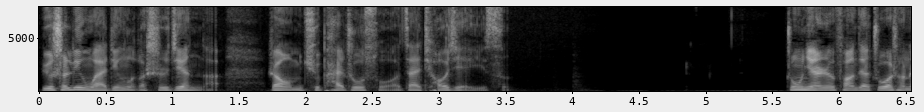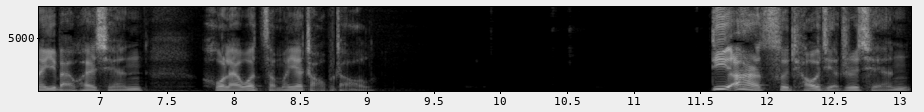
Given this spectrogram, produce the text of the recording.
于是另外定了个时间呢，让我们去派出所再调解一次。中年人放在桌上的一百块钱，后来我怎么也找不着了。第二次调解之前，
